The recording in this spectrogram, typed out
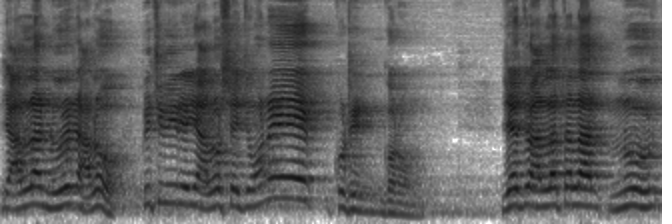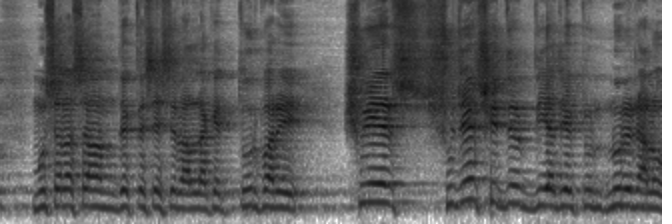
যে আল্লাহর নূরের আলো, পৃথিবীর এই আলোর সেই অনেক কঠিন গরম। যেহেতু আল্লাহ তালার নূর মুসাল্লাম দেখতে চেয়েছিল আল্লাহকে তুর পারে শুয়ের সুজের সিদ্ধ দিয়া যে একটু নূরের আলো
